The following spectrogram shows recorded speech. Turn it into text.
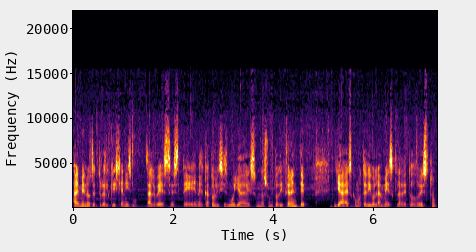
al menos dentro del cristianismo. Tal vez este, en el catolicismo ya es un asunto diferente, ya es como te digo, la mezcla de todo esto,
